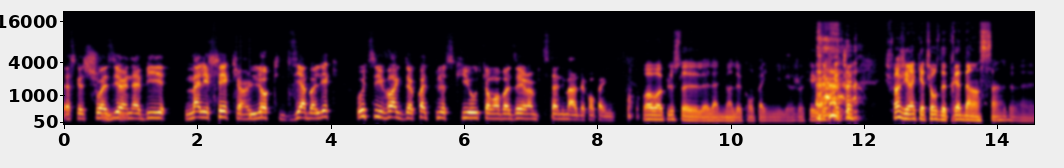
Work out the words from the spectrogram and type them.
Est-ce que tu choisis un habit maléfique, un look diabolique, ou tu y vas avec de quoi de plus cute, comme on va dire, un petit animal de compagnie? Ouais, ouais, plus l'animal de compagnie. Là. Je, que- que- que- je pense que j'irais à quelque chose de très dansant. Là. euh.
